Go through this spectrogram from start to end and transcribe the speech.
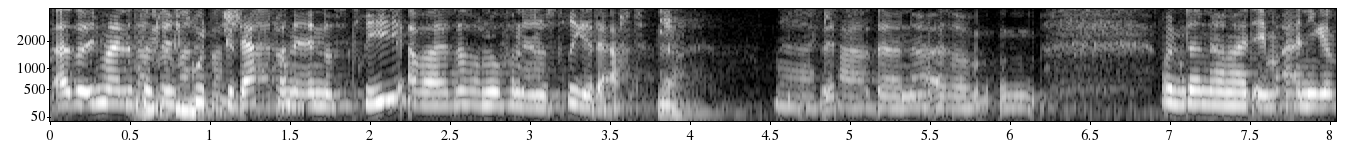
also ich meine, das ist natürlich gut gedacht von der Industrie, aber es ist auch nur von der Industrie gedacht. Ja. ja das klar. Jetzt, äh, ne, also, mm, und dann haben halt eben einige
